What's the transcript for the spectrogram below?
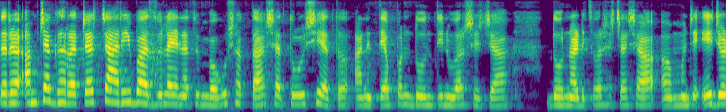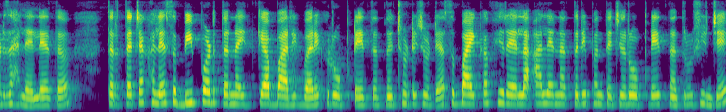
तर आमच्या घराच्या चारही बाजूला आहे ना तुम्ही बघू शकता अशा तुळशी येतं आणि त्या पण दोन तीन वर्षाच्या दोन अडीच वर्षाच्या अशा म्हणजे एजड झालेल्या येतं तर त्याच्याखाली असं बी पडतं ना इतक्या बारीक बारीक रोपटे येतात ना छोटे छोटे असं बायका फिरायला आल्या ना तरी पण त्याचे रोपटे आहेत ना तुळशींचे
